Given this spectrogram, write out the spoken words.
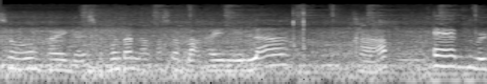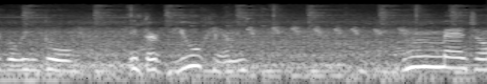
So, hi guys. Pupunta na ako sa bahay nila, Cap. And we're going to interview him. Medyo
